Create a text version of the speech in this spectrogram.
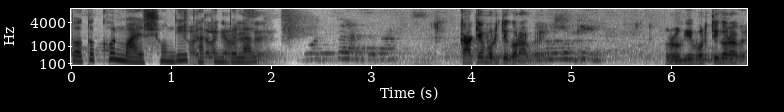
ততক্ষণ মায়ের সঙ্গেই থাকেন বেলাল। কাকে ভর্তি করাবে? রোগী ভর্তি করাবে?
